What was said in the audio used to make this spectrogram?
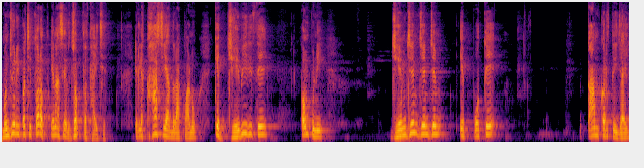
મંજૂરી પછી તરત એના શેર જપ્ત થાય છે. એટલે ખાસ યાદ રાખવાનું કે જેવી રીતે કંપની જેમ જેમ જેમ જેમ એ પોતે કામ કરતી જાય,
